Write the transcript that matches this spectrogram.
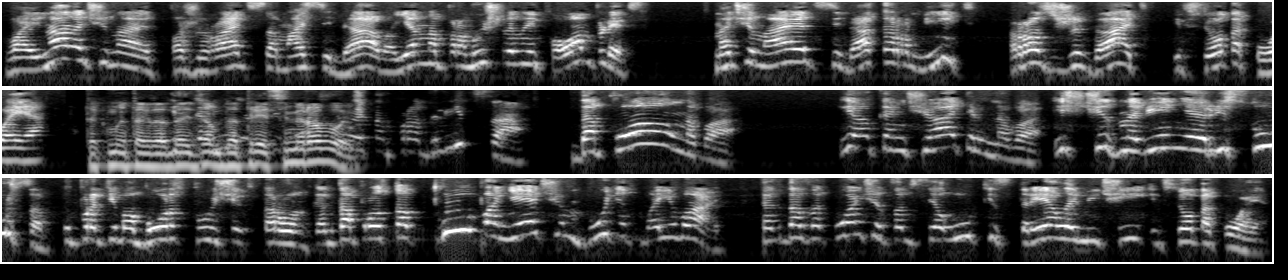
война начинает пожирать сама себя, военно-промышленный комплекс начинает себя кормить, разжигать и все такое. Так мы тогда и дойдем до Третьей мировой. Это продлится до полного и окончательного исчезновения ресурсов у противоборствующих сторон, когда просто тупо нечем будет воевать когда закончатся все луки, стрелы, мечи и все такое.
